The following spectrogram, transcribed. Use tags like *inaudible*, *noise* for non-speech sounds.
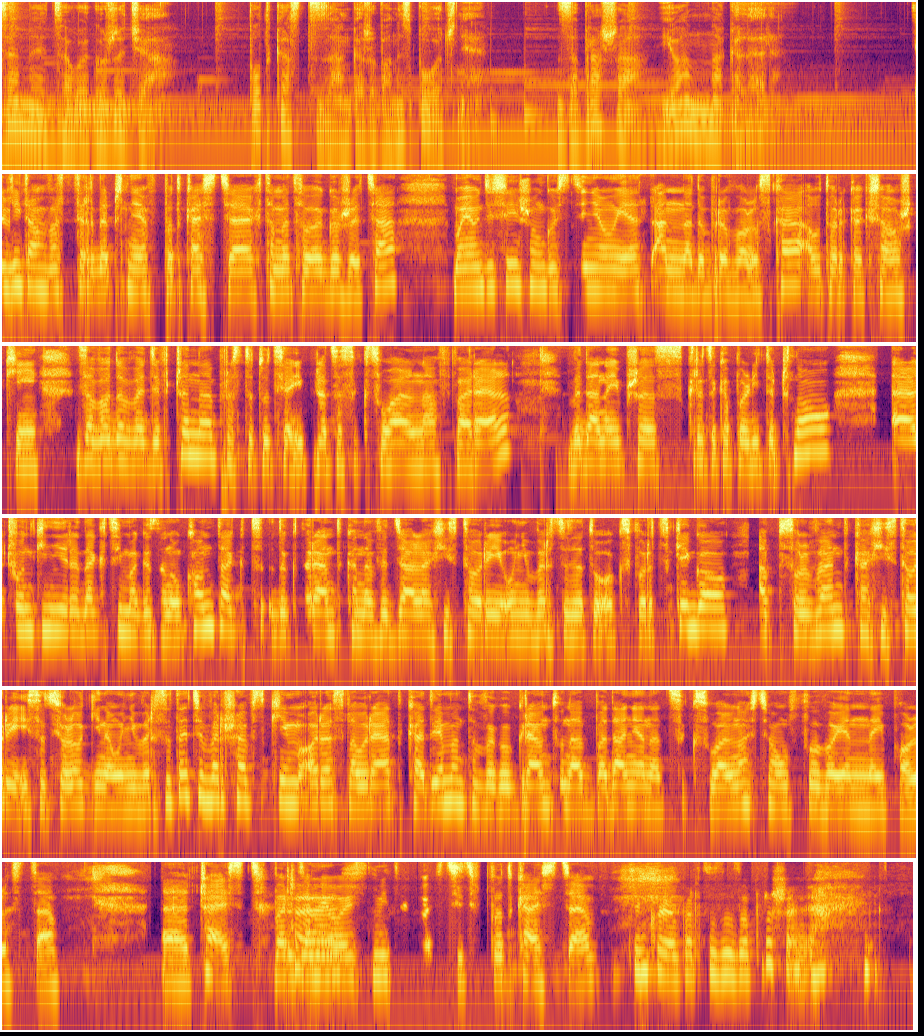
Chcemy całego życia. Podcast zaangażowany społecznie. Zaprasza Joanna Keller. Witam Was serdecznie w podcaście Chcemy całego życia. Moją dzisiejszą gościnią jest Anna Dobrowolska, autorka książki Zawodowe dziewczyny, prostytucja i praca seksualna w PRL, wydanej przez krytykę polityczną, e, członkini redakcji magazynu Kontakt, doktorantka na Wydziale Historii Uniwersytetu Oksfordzkiego, absolwentka historii i socjologii na Uniwersytecie Warszawskim oraz laureatka diamentowego grantu na badania nad seksualnością w powojennej Polsce. E, cześć, bardzo Cześć. Miło jest mi Cię gościć w podcaście. Dziękuję bardzo za zaproszenie.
